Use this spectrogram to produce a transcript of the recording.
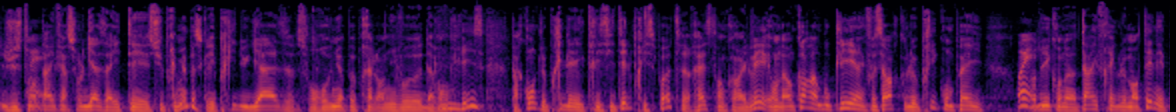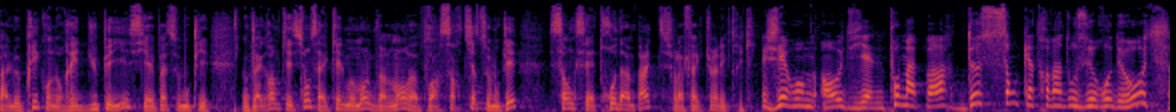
justement tarifaire sur le gaz a été supprimé parce que les prix du gaz sont revenus à peu près à leur niveau d'avant-crise. Par contre, le prix de l'électricité, le prix spot, reste encore élevé. Et on a encore un bouclier. Hein. Il faut savoir que le prix qu'on paye aujourd'hui, qu'on a un tarif réglementé, n'est pas le prix qu'on aurait dû payer s'il n'y avait pas ce bouclier. Donc la grande question, c'est à quel moment le gouvernement va pouvoir sortir de ce bouclier sans que ça ait trop d'impact sur la facture électrique? Jérôme, en Haute-Vienne, pour ma part, 292 euros de hausse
